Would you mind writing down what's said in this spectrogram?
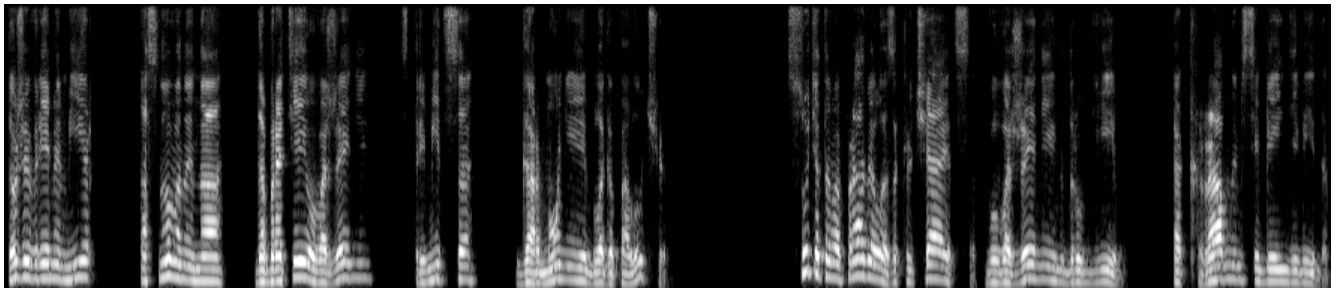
В то же время мир, основанный на доброте и уважении, стремится к гармонии и благополучию. Суть этого правила заключается в уважении к другим, как к равным себе индивидам,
